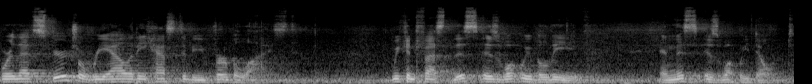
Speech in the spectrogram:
where that spiritual reality has to be verbalized. We confess this is what we believe, and this is what we don't.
